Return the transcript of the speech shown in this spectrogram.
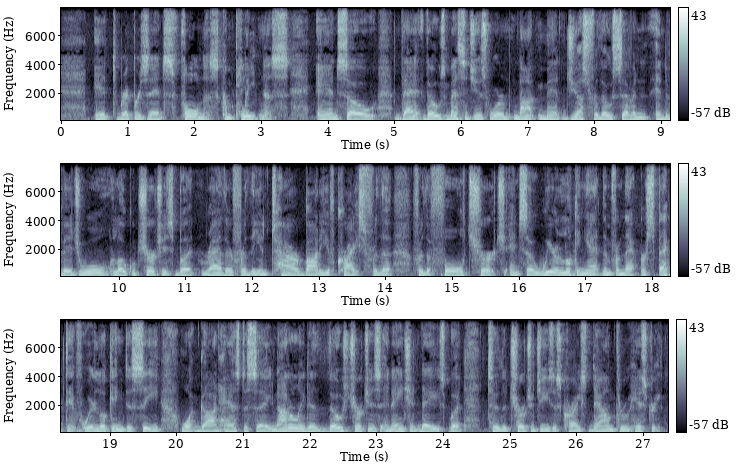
it represents fullness, completeness. And so that those messages were not meant just for those seven individual local churches, but rather for the entire body of Christ, for the for the full church. And so we're looking at them from that perspective. We're looking to see what God has to say, not only to those churches in ancient days, but to the church of Jesus Christ down through history.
